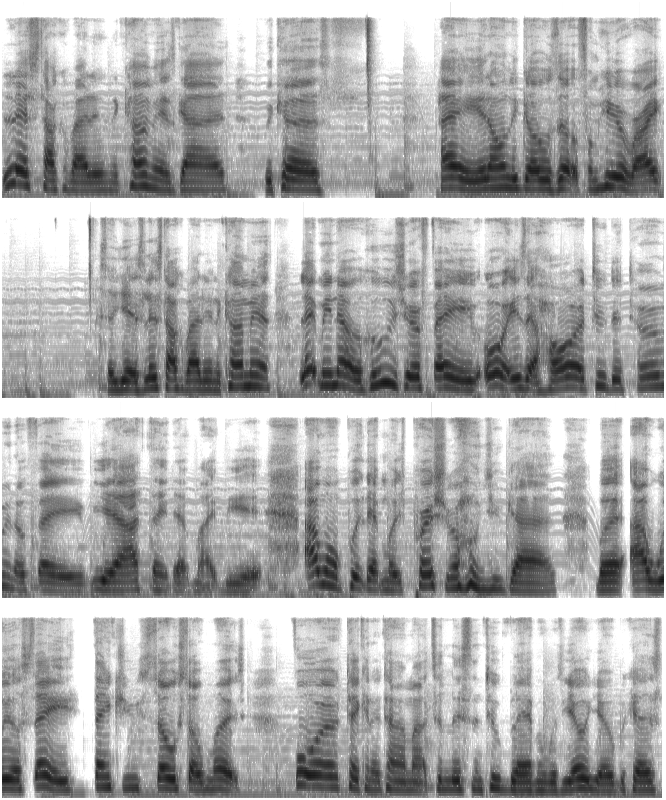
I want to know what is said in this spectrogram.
Let's talk about it in the comments, guys, because hey, it only goes up from here, right? So yes, let's talk about it in the comments. Let me know who's your fave, or is it hard to determine a fave? Yeah, I think that might be it. I won't put that much pressure on you guys, but I will say thank you so so much for taking the time out to listen to Blabbing with Yo Yo because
